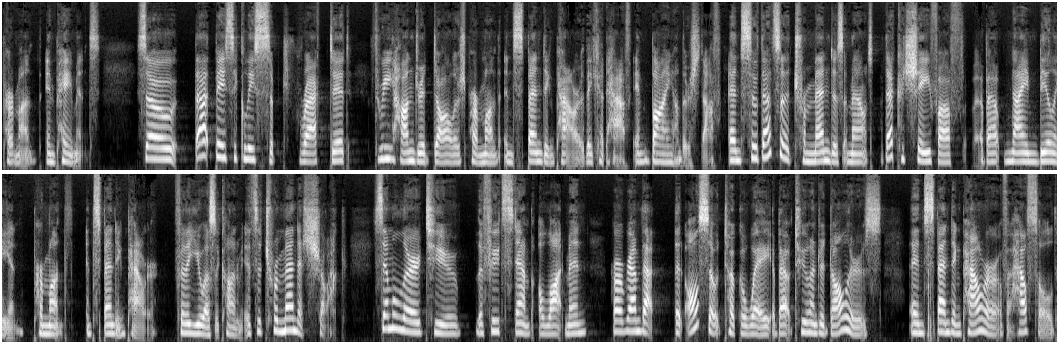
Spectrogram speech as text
per month in payments. So that basically subtracted $300 per month in spending power they could have in buying other stuff. And so that's a tremendous amount. That could shave off about 9 billion per month in spending power for the US economy. It's a tremendous shock. Similar to the food stamp allotment program that it also took away about $200 in spending power of a household.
